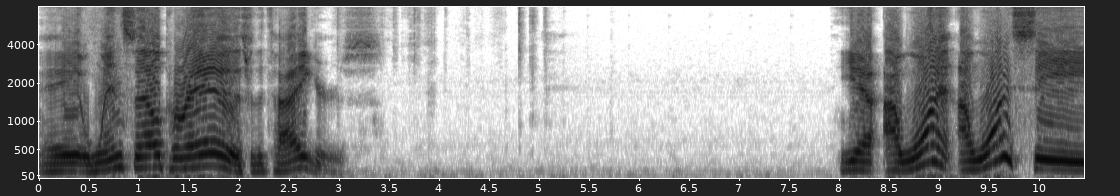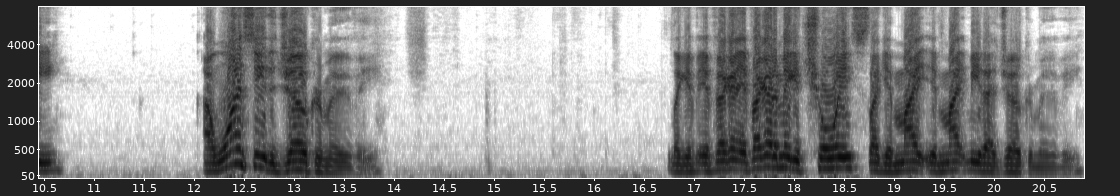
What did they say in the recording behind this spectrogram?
A Wenceel Perez for the Tigers. Yeah, I want to. I want to see. I want to see the Joker movie. Like if, if I got if I got to make a choice, like it might it might be that Joker movie,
